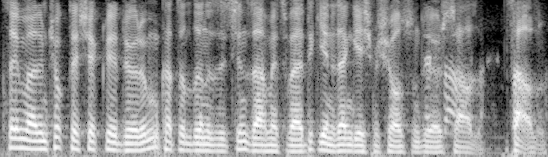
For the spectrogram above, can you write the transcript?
Sayın Valim çok teşekkür ediyorum. Katıldığınız için zahmet verdik. Yeniden geçmiş olsun diyoruz. Sağ olun. Sağ olun.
